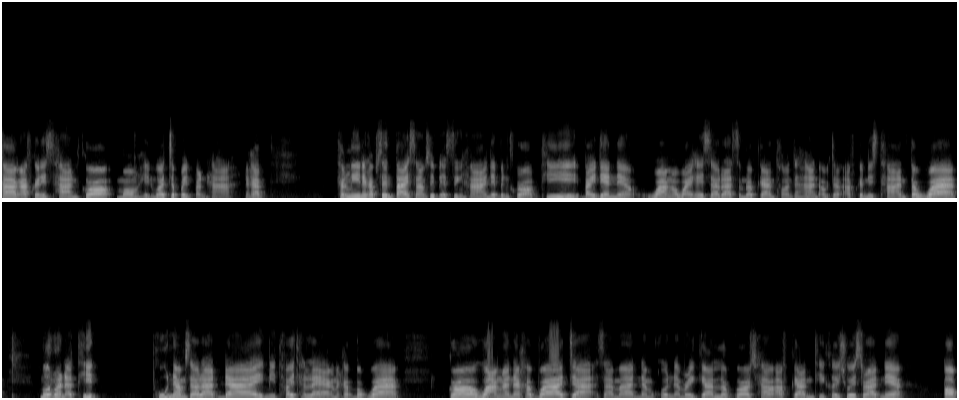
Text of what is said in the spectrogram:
ทางอัฟกานิสถานก็มองเห็นว่าจะเป็นปัญหานะครับทั้งนี้นะครับเส้นตาย 31 สิงหาเนี่ยเป็นกรอบที่ไบเดนเนี่ยวางเอาไว้ให้สหรัฐสำหรับการถอนทหารออกจากอัฟกานิสถาน แต่ว่า เมื่อวันอาทิตย์ ผู้นำสหรัฐได้มีถ้อยแถลงนะครับ บอกว่าก็หวังนะครับว่าจะสามารถนำคนอเมริกันแล้วก็ชาวอัฟกันที่เคยช่วยสหรัฐเนี่ยออก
